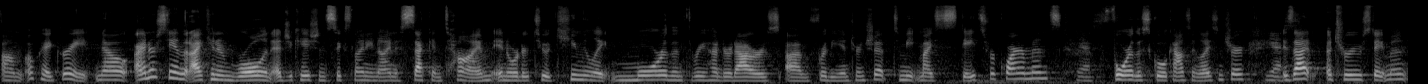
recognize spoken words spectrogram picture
Um, okay, great. Now, I understand that I can enroll in Education 699 a second time in order to accumulate more than 300 hours um, for the internship to meet my state's requirements yes. for the school counseling licensure. Yes. Is that a true statement?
